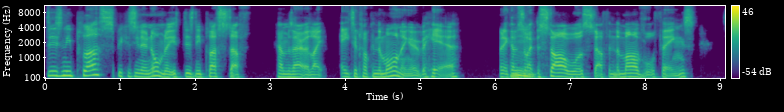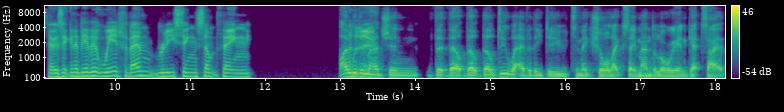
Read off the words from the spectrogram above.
Disney Plus? Because you know normally Disney Plus stuff comes out at like eight o'clock in the morning over here when it comes to Hmm. like the Star Wars stuff and the Marvel things. So is it going to be a bit weird for them releasing something? I I would know. imagine that they'll they'll they'll do whatever they do to make sure, like say, Mandalorian gets out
